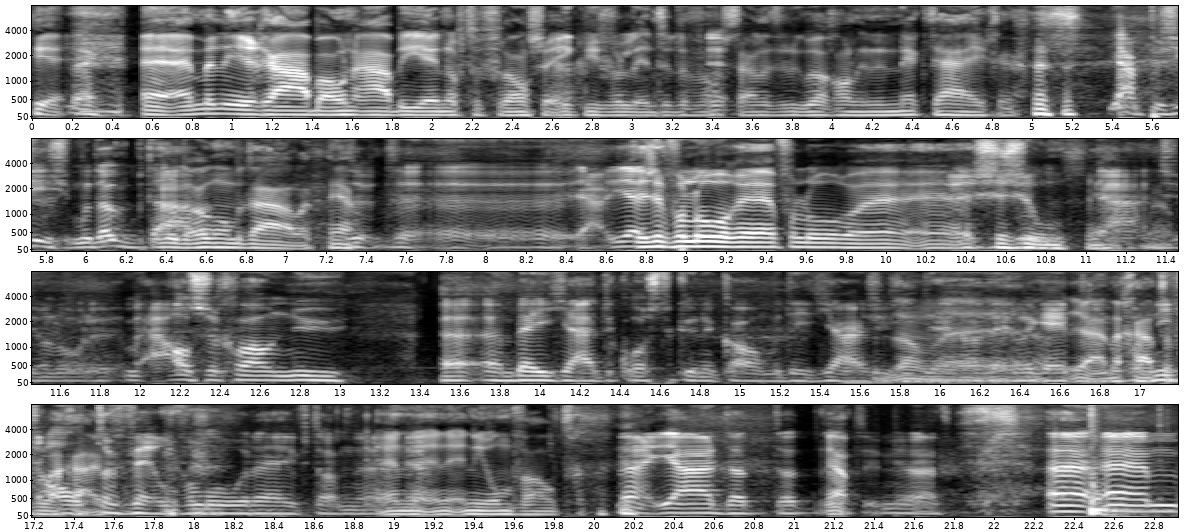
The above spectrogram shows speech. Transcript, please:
Nee, en meneer Rabo en ABN of de Franse equivalenten ervan staan natuurlijk wel gewoon in de nek te hijgen. Moet Ja, precies. Je moet ook er betalen. ook nog betalen. Ja. De- de, Het is een verloren, verloren seizoen. Ja, het is verloren. Maar als ze gewoon nu eh, een beetje uit de kosten kunnen komen dit jaar, zoals Dan, heeft, ja, dan gaat niet al uit. te veel verloren heeft, dan... eh, En, en, en die omvalt. Nou, ja, dat, dat, Ja. dat inderdaad. Eh, ehm,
